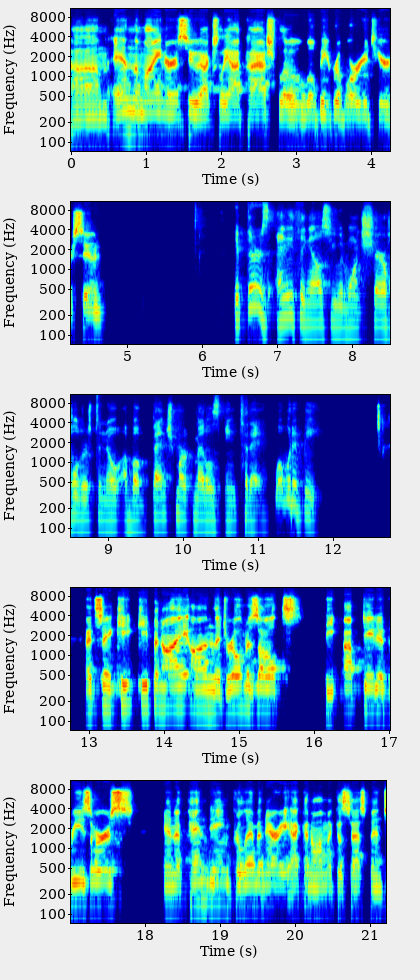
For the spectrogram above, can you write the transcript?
um, and the miners who actually have cash flow will be rewarded here soon. If there is anything else you would want shareholders to know about Benchmark Metals Inc. today, what would it be? I'd say keep keep an eye on the drill results, the updated resource, and a pending preliminary economic assessment.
